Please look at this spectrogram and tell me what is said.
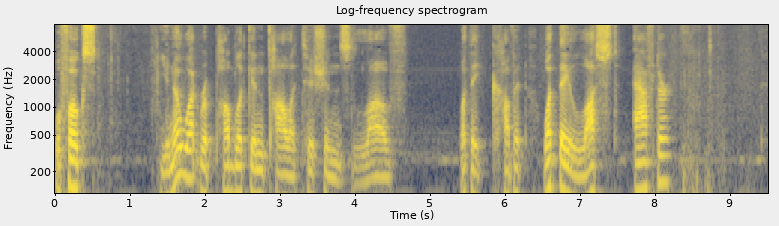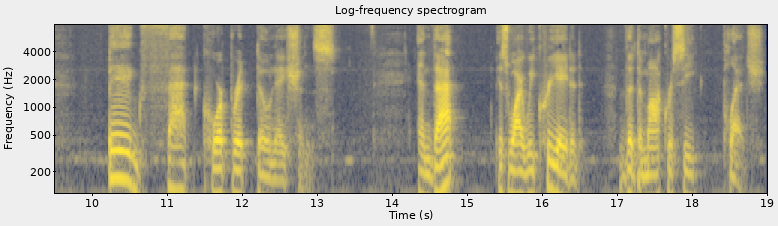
Well, folks, you know what Republican politicians love? What they covet? What they lust after? Big, fat corporate donations. And that is why we created the Democracy Pledge,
